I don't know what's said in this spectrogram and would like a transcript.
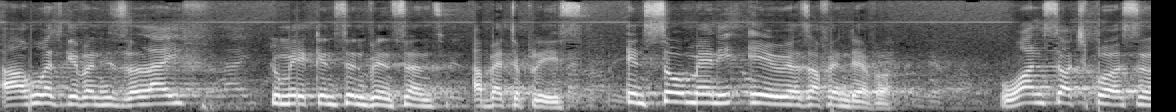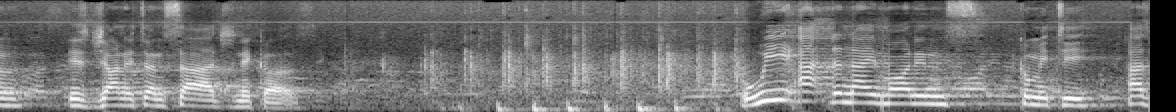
uh, who has given his life to making St. Vincent a better place in so many areas of endeavor. One such person is Jonathan Sarge Nichols. We at the Nine Mornings Committee has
